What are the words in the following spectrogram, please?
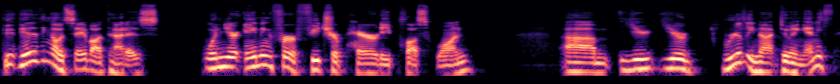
The, the other thing I would say about that is when you're aiming for a feature parity plus one, um, you you're really not doing anything.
